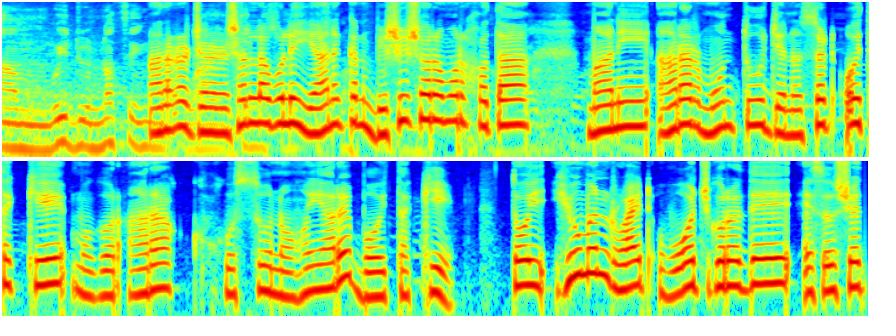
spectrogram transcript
um. আনার জেনারেশন লা বলে ইয়ান একখান বেশি সরমর হতা মানি আরার মনতু জেনোসাইড ওই থাকে মগর আরা খুসু নহয়ারে বই থাকে তো হিউম্যান রাইট ওয়াচ করে দে এসোসিয়েট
